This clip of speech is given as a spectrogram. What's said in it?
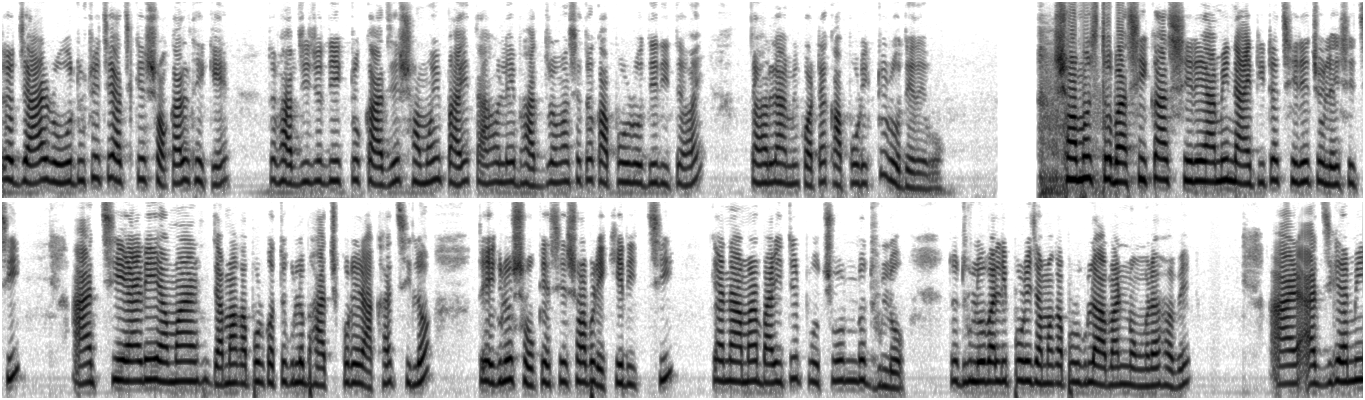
তো যা রোদ উঠেছে আজকে সকাল থেকে তো ভাবছি যদি একটু কাজে সময় পাই, তাহলে ভাদ্র মাসে তো কাপড় রোদে দিতে হয়, তাহলে আমি কটা কাপড় একটু রোদে দেব। সমস্ত বাসি কাজ সেরে আমি নাইটিটা ছেড়ে চলে এসেছি। আর চেয়ারে আমার জামা কাপড় কতগুলো ভাজ করে রাখা ছিল, তো এগুলো শোকেসে সব রেখে দিচ্ছি। কেন, আমার বাড়িতে প্রচণ্ড ধুলো, তো ধুলোবালি পরে জামা কাপড়গুলো আবার নোংরা হবে। আর আজকে আমি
